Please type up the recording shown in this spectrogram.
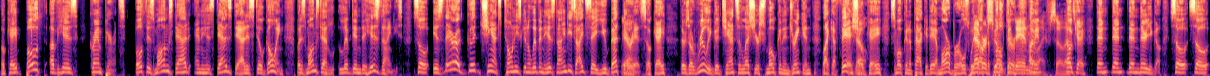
Okay, both of his grandparents, both his mom's dad and his dad's dad, is still going, but his mom's dad lived into his 90s. So, is there a good chance Tony's going to live into his 90s? I'd say you bet there Yeah. is. Okay, there's a really good chance, unless you're smoking and drinking like a fish. No. Okay, smoking a pack a day of Marlboros without Never the smoked filter. a day in my I mean, life. So that's okay then then then there you go so so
